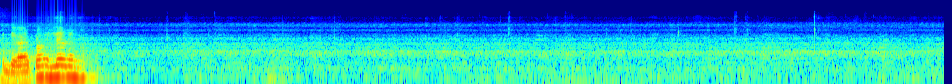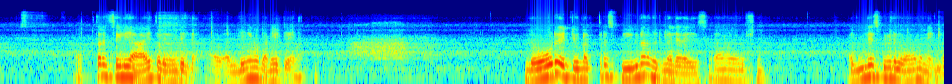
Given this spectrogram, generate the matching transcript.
വലിയ കുഴപ്പമില്ല ഇവിടെ. അത്ര ചെളി ആയി തുടങ്ങിയിട്ടില്ല. അല്ലെങ്കിൽ പണി കിട്ടിയാണ് ലോഡ് കയറ്റിയുണ്ട് അത്ര സ്പീഡൊന്നും കിട്ടുന്നില്ല കൈസ് പ്രശ്നം. വലിയ സ്പീഡ് തോന്നുന്നില്ല.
